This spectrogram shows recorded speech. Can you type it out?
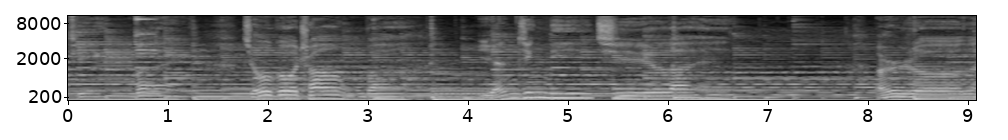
停摆。就歌唱吧，眼睛眯起来，而热泪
